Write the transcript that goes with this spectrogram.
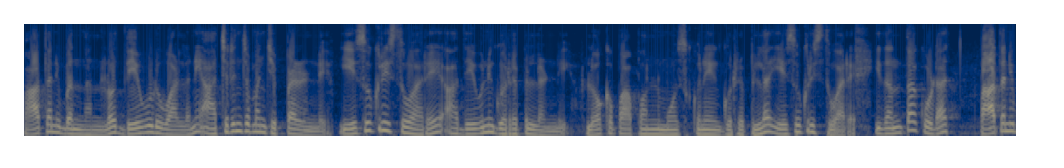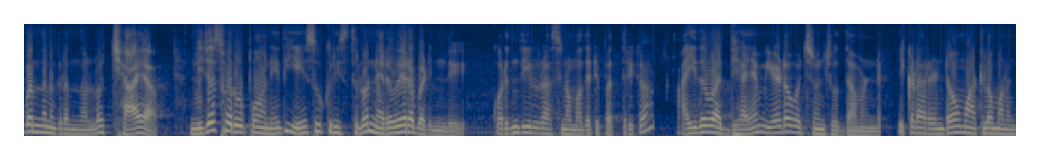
పాత నిబంధనలో దేవుడు వాళ్ళని ఆచరించమని చెప్పాడండి. యేసుక్రీస్తు వారే ఆ దేవుని గొర్రెపిల్లండి. లోక పాపాలను మోసుకునే గొర్రెపిల్ల యేసుక్రీస్తు వారే. ఇదంతా కూడా పాత నిబంధన గ్రంథంలో ఛాయ. నిజ స్వరూపం అనేది యేసుక్రీస్తులో నెరవేరబడింది. కొరిందీలు రాసిన మొదటి పత్రిక ఐదవ అధ్యాయం ఏడవ వచనం చూద్దామండి. ఇక్కడ రెండవ మాటలో మనం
